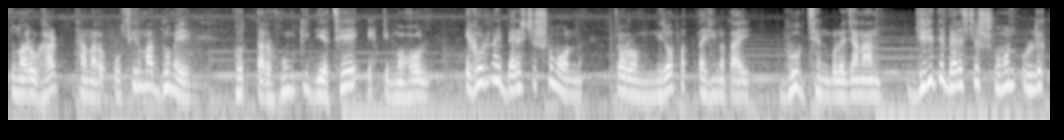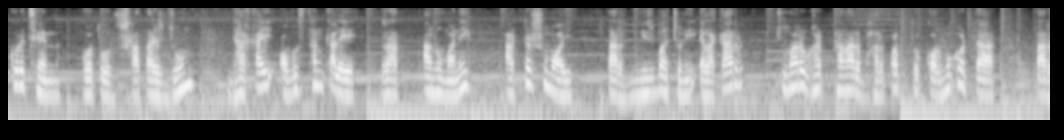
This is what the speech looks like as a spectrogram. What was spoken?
চুনারুঘাট থানার ওসির মাধ্যমে হত্যার হুমকি দিয়েছে একটি মহল। এ ঘটনায় ব্যারিস্টার সুমন চরম নিরাপত্তাহীনতায় ভুগছেন বলে জানান। ডিডিতে ব্যারিস্টার সুমন উল্লেখ করেছেন, গত সাতাশ জুন ঢাকায় অবস্থানকালে রাত আনুমানিক আটটার সময় তার নির্বাচনী এলাকার চুনারুঘাট থানার ভারপ্রাপ্ত কর্মকর্তা তার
